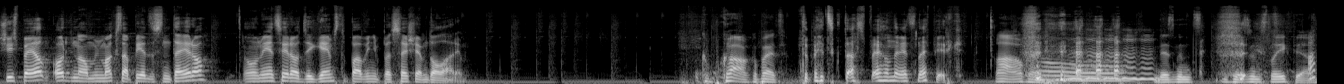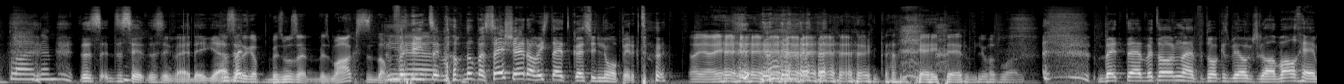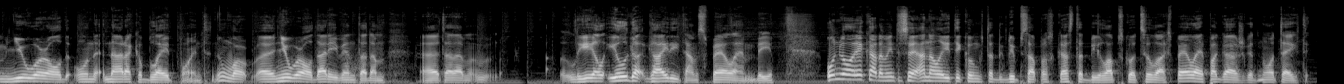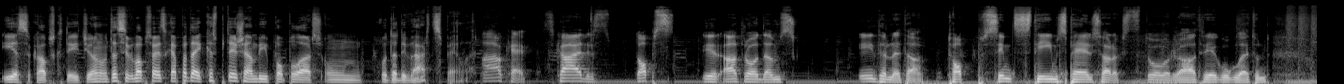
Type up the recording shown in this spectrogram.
šī spēle oriģināli maksā 50 eiro, un viens ieraudzīja GameStopā viņu par 6 dolāriem. Kā? Kāpēc? Tāpēc, ka tā spēle neviens nepirka. Ah, ok. diezgan, diezgan slikti. Atlaidam. Tas, tas, ir, tas ir veidīgi. Jā, Tas ir tā kā bez, muze, bez maksas. dabas. Jā. Principā, nu, par 6 eiro es teicu, ka es viņu nopirktu. Ah, jā, jā, jā. Tā Keita ir ļoti labi. bet, eh, bet vēl runājot par to, kas bija augšgalā Valheim, New World un Naraka Blade Point. Nu, eh, New World arī viena tādam, eh, tādam liela, ilga gaidītām spēlēm bija. Un vēl, ja kādam interesē analītika, un tad grib saprast, kas tad bija labs, ko cilvēks spēlēja pagājušajā gadā, noteikti iesaku apskatīt. Jo nu, tas ir labs veids, kā pateikt, kas patiešām bija populārs un ko tad ir vērts spēlēt. Ah, ok. Skaidrs. Tops ir atrodams internetā. Top 100 Steam spēļu saraksts. To var ātri iegūglēt un,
